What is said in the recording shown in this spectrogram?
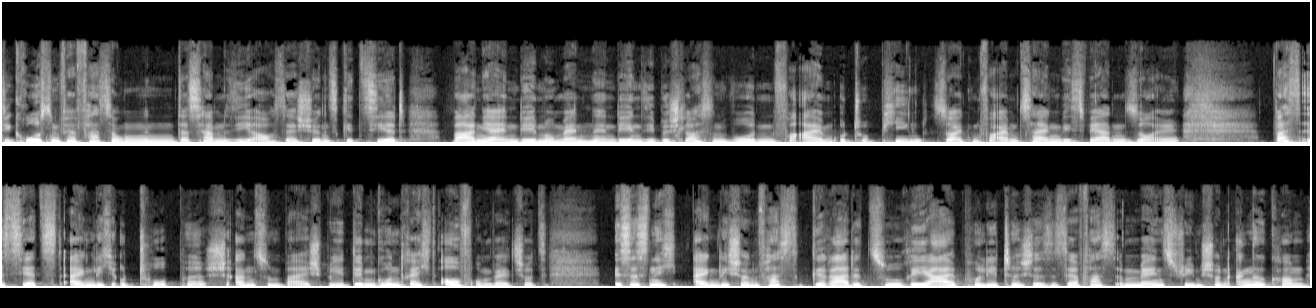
Die großen Verfassungen, das haben Sie auch sehr schön skizziert, waren ja in den Momenten, in denen sie beschlossen wurden, vor allem Utopien, sollten vor allem zeigen, wie es werden soll. Was ist jetzt eigentlich utopisch an zum Beispiel dem Grundrecht auf Umweltschutz? Ist es nicht eigentlich schon fast geradezu realpolitisch? Es ist ja fast im Mainstream schon angekommen,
